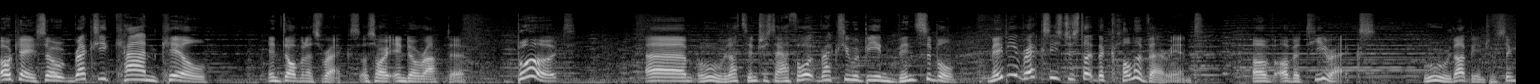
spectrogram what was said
Okay, so Rexy can kill Indominus Rex. Oh, sorry, Indoraptor. But, um, oh, that's interesting. I thought Rexy would be invincible. Maybe Rexy's just like the color variant. of, of a T-Rex. Ooh, that'd be interesting.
